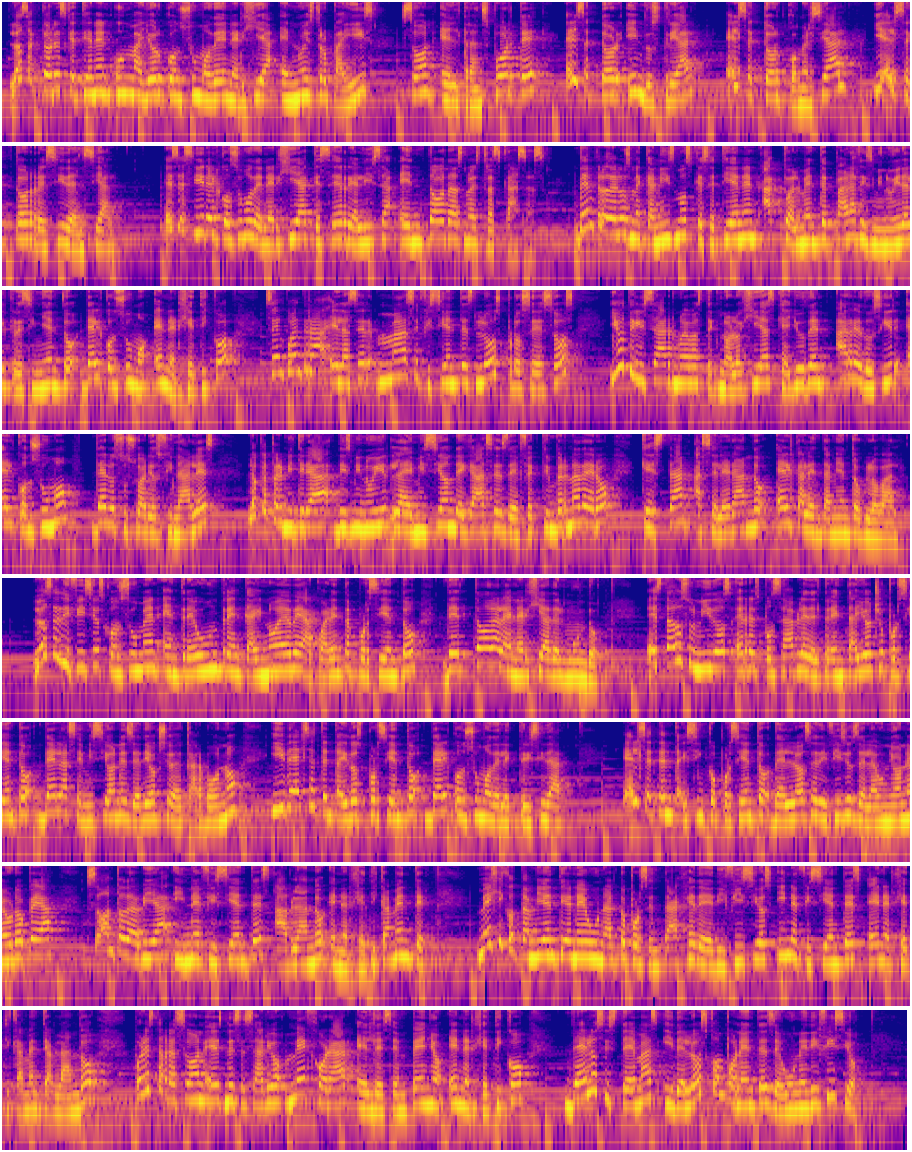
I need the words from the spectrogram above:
Los sectores que tienen un mayor consumo de energía en nuestro país son el transporte, el sector industrial, el sector comercial y el sector residencial. Es decir, el consumo de energía que se realiza en todas nuestras casas. Dentro de los mecanismos que se tienen actualmente para disminuir el crecimiento del consumo energético, se encuentra el hacer más eficientes los procesos y utilizar nuevas tecnologías que ayuden a reducir el consumo de los usuarios finales, lo que permitirá disminuir la emisión de gases de efecto invernadero que están acelerando el calentamiento global. Los edificios consumen entre un 39 a 40% de toda la energía del mundo Estados Unidos es responsable del 38% de las emisiones de dióxido de carbono y del 72% del consumo de electricidad. El 75% de los edificios de la Unión Europea son todavía ineficientes hablando energéticamente. México también tiene un alto porcentaje de edificios ineficientes energéticamente hablando. Por esta razón es necesario mejorar el desempeño energético de los sistemas y de los componentes de un edificio.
